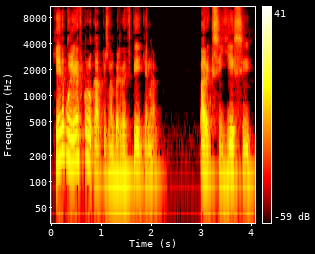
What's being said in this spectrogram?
και είναι πολύ εύκολο κάποιος να μπερδευτεί και να παρεξηγήσει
